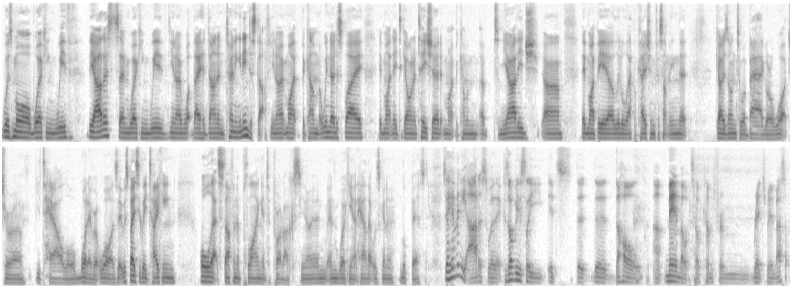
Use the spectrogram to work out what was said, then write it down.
was more working with the artists and working with you know what they had done and turning it into stuff. You know, it might become a window display. It might need to go on a T-shirt. It might become a, some yardage. Um, it might be a little application for something that goes onto a bag or a watch or a your towel or whatever it was. It was basically taking all that stuff and applying it to products, you know, and, and working out how that was going to look best. So how many artists were there? Because obviously it's the the the whole uh, Mambo itself comes from Reg Mombasa.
